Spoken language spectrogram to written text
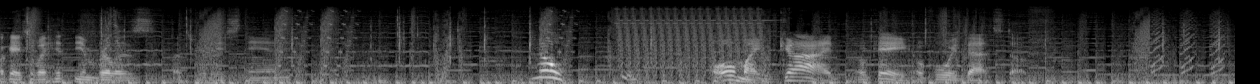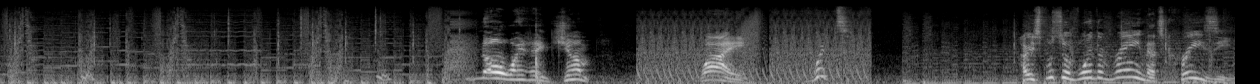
Okay, so if I hit the umbrellas, No! Oh my god! Okay, avoid that stuff. No! Why did I jump? Why? What? How are you supposed to avoid the rain? That's crazy!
